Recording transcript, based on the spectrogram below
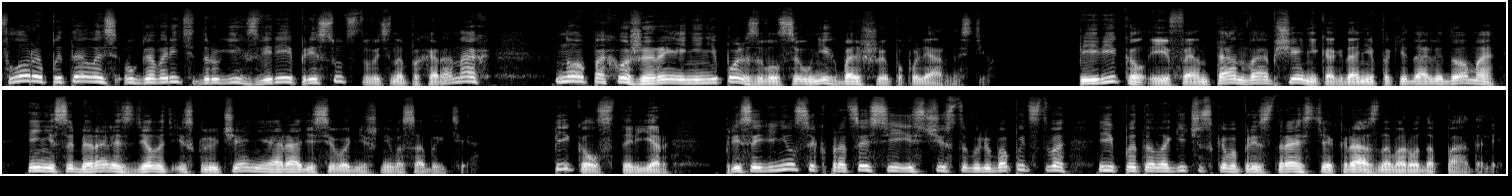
Флора пыталась уговорить других зверей присутствовать на похоронах, но, похоже, Рейни не пользовался у них большой популярностью. Перикл и Фентан вообще никогда не покидали дома и не собирались сделать исключение ради сегодняшнего события. Пиклс, терьер, присоединился к процессии из чистого любопытства и патологического пристрастия к разного рода падали.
